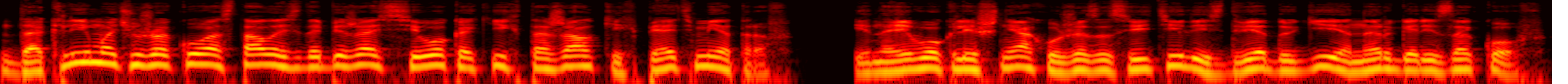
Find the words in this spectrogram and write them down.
До Клима чужаку осталось добежать всего каких-то жалких пять метров, и на его клешнях уже засветились две дуги энергорезаков.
